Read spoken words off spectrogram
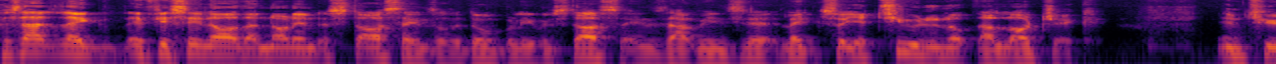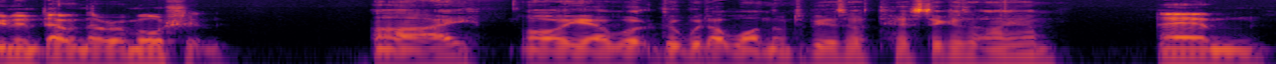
because that like if you're saying oh they're not into star signs or they don't believe in star signs, that means that like so you're tuning up their logic and tuning down their emotion. Aye. Oh, yeah, would, would I want them to be as autistic as I am? Um,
